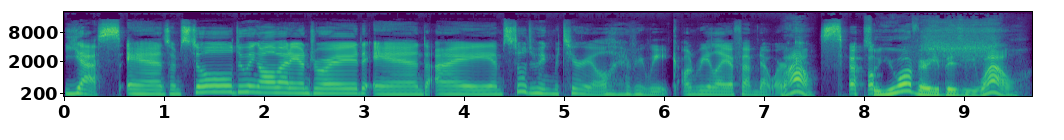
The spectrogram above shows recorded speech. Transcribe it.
Yes. And so I'm still doing all about Android and I am still doing material every week on Relay FM Network. Wow. So, so you are very busy. Wow.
